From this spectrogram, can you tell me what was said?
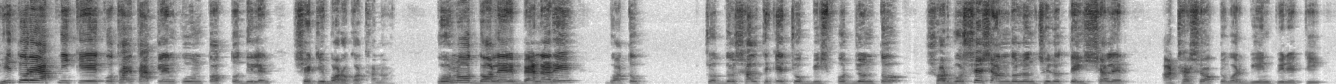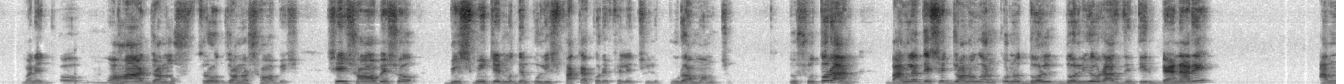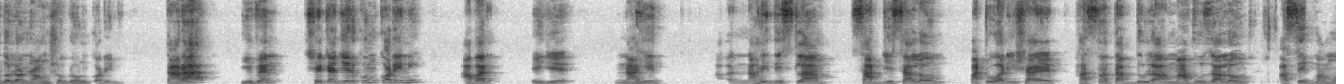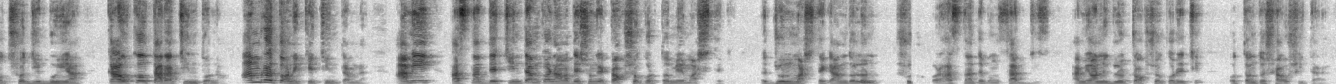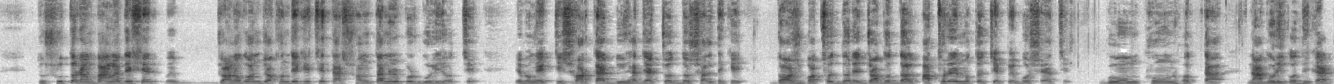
ভিতরে আপনি কে, কোথায় থাকলেন, কোন তত্ত্ব দিলেন, সেটি বড় কথা নয়। কোন দলের ব্যানারে গত চোদ্দ সাল থেকে চব্বিশ পর্যন্ত সর্বশেষ আন্দোলন ছিল তেইশ সালের আঠাশে অক্টোবর বিএনপির একটি মানে মহা জনস্রোত জনসমাবেশ। সেই সমাবেশও বিশ মিনিটের মধ্যে পুলিশ ফাঁকা করে ফেলেছিল, পুরা মঞ্চ। তো সুতরাং বাংলাদেশের জনগণ কোনো দল, দলীয় রাজনীতির ব্যানারে আন্দোলনে অংশগ্রহণ করেনি। তারা ইভেন সেটা যেরকম করেনি, আবার এই যে নাহিদ নাহিদ ইসলাম, সার্জিস আলম, পাটোয়ারি সাহেব, হাসনাত আবদুল্লাহ, মাহফুজ আলম, আসিফ মাহমুদ, সজীব ভুঁইয়া কাউকেও তারা চিনতো না। আমরাও তো অনেককে চিনতাম না। আমি হাসনাতদের চিনতাম কারণ আমাদের সঙ্গে টকশো করতো মে মাস থেকে, জুন মাস থেকে আন্দোলন শুরু করে, হাসনাত এবং সার্জিস। আমি অনেকগুলো টকশো করেছি, অত্যন্ত সাহসী তারা। তো সুতরাং বাংলাদেশের জনগণ যখন দেখেছে তার সন্তানের উপর গুলি হচ্ছে এবং একটি সরকার দুই হাজার চোদ্দ সাল থেকে দশ বছর ধরে জগদ্দল পাথরের মতো চেপে বসে আছে, গুম, খুন, হত্যা, নাগরিক অধিকার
